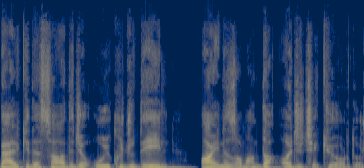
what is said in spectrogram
Belki de sadece uykucu değil, aynı zamanda acı çekiyordur.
